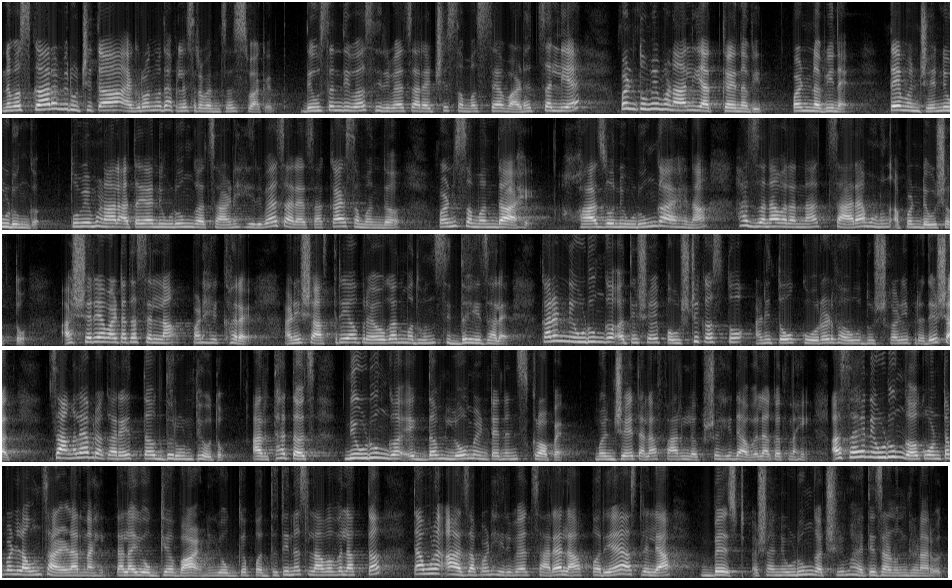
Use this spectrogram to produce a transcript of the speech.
नमस्कार मी रुचिता. ॲग्रॉनमध्ये आपल्या सर्वांचं स्वागत. दिवसेंदिवस हिरव्या चाऱ्याची समस्या वाढत चालली आहे. पण तुम्ही म्हणाल यात काय नवीन? पण नवीन आहे. ते म्हणजे निवडुंग. तुम्ही म्हणाल आता या निवडुंगाचा आणि हिरव्या चाऱ्याचा काय संबंध? पण संबंध आहे. हा जो निवडुंग आहे ना हा जनावरांना चारा म्हणून आपण देऊ शकतो. आश्चर्य वाटत असेल ना? पण हे खरंय. आणि शास्त्रीय प्रयोगांमधून सिद्धही झालंय. कारण निवडुंग अतिशय पौष्टिक असतो आणि तो कोरडवाहू दुष्काळी प्रदेशात चांगल्या प्रकारे तग धरून ठेवतो. अर्थातच निवडुंग एकदम लो मेंटेनन्स क्रॉप आहे. म्हणजे त्याला फार लक्षही द्यावं लागत नाही. असं हे निवडुंग कोणतं पण लावून चालणार नाही. त्याला योग्य वाण योग्य पद्धतीनंच लावावं लागतं. त्यामुळे आज आपण हिरव्या चाऱ्याला पर्याय असलेल्या बेस्ट अशा निवडुंगाची माहिती जाणून घेणार आहोत.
